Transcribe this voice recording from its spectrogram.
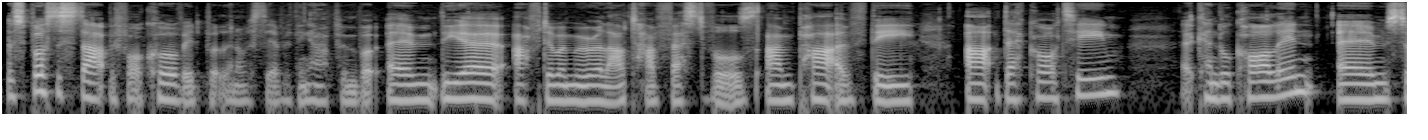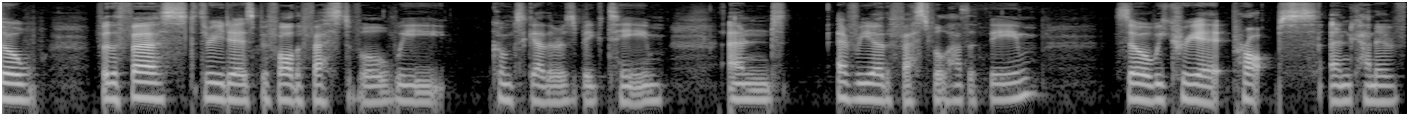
it was supposed to start before COVID, but then obviously everything happened. But um, the year after, when we were allowed to have festivals, I'm part of the art decor team at Kendal Calling. Um, so for the first three days before the festival, we come together as a big team, and every year the festival has a theme. So we create props and kind of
